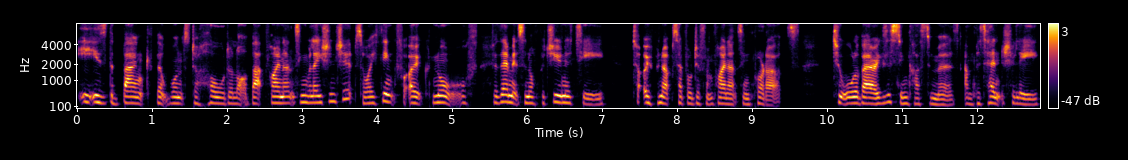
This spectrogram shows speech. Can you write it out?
it is the bank that wants to hold a lot of that financing relationship. So I think for Oak North, for them, it's an opportunity to open up several different financing products to all of our existing customers and potentially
